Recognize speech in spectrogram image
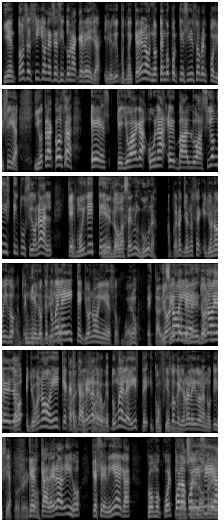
y entonces sí yo necesito una querella. Y yo digo, pues no hay querella, no, no tengo por qué incidir sobre el policía. Y otra cosa es que yo haga una evaluación institucional, que es muy Y distinto. él no va a hacer ninguna. Ah, bueno, yo no sé, yo no he oído, Ah, ni en lo que tú me leíste, yo no oí eso. Bueno, está Yo diciendo no, que yo, no oí, yo- no oí que Escalera, de lo que tú me leíste, y confieso que yo no he leído la noticia, Correcto. que Escalera dijo que se niega como cuerpo de la No policía.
